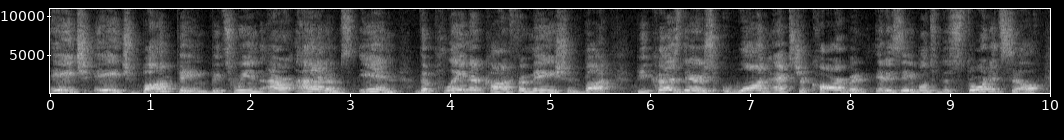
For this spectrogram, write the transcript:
HH bumping between our atoms in the planar conformation. But because there's one extra carbon, it is able to distort itself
